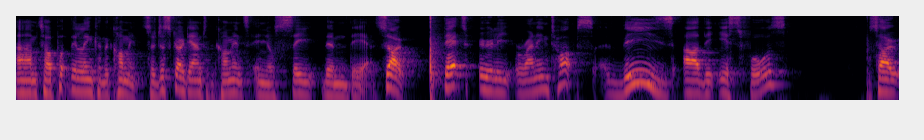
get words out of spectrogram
um, so I'll put their link in the comments. So just go down to the comments and you'll see them there. So that's early running tops. These are the S4s. So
